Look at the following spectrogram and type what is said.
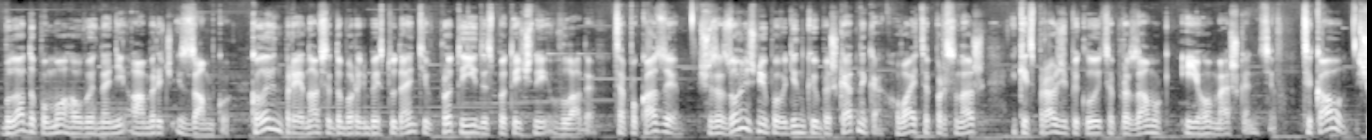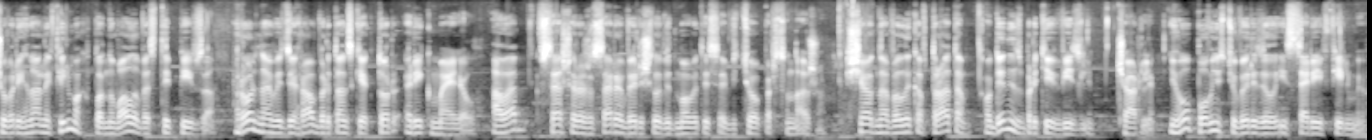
була допомога у вигнанні Амріч із замку, коли він приєднався до боротьби студентів проти її деспотичної влади. Це показує, що за зовнішньою поведінкою бешкетника ховається персонаж, який справді піклується про замок і його мешканців. Цікаво, що в оригінальних фільмах планували вести Півза. Роль навіть зіграв британський актор Рік Мейл, але все ж режисери вирішили відмовитися від цього персонажа. Ще одна велика втрата один із братів Візлі Чарлі. Його повністю вирізали із серії фільмів.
